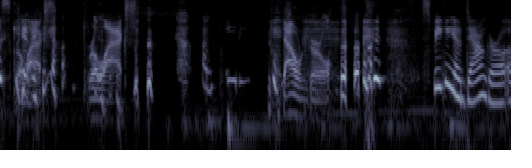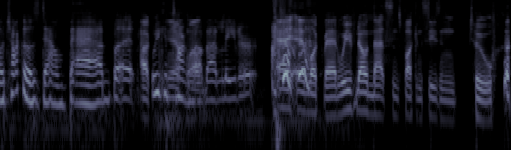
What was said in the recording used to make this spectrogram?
just kidding. relax. relax, I'm kidding. down, girl. Speaking of down, girl, Ochako's down bad, but Uh, we can yeah, talk well. about that later. Hey, hey, look, man, we've known that since fucking season two. All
